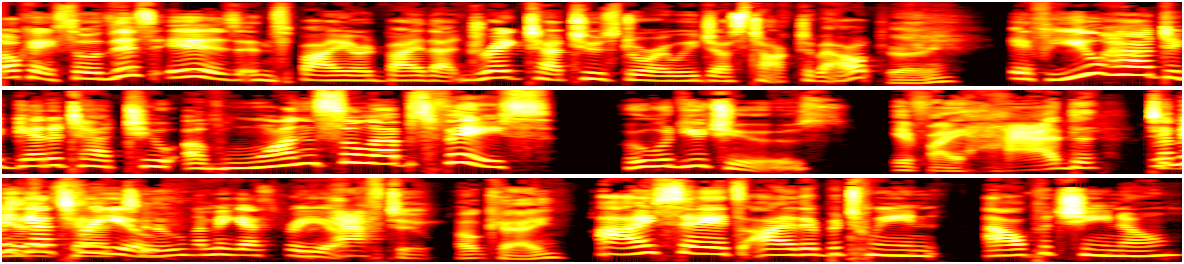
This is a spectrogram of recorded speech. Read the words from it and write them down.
Okay, so this is inspired by that Drake tattoo story we just talked about. Okay. If you had to get a tattoo of one celeb's face, who would you choose? If I had to Let me get a guess for you. Let me guess for you. have to. Okay. I say it's either between Al Pacino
